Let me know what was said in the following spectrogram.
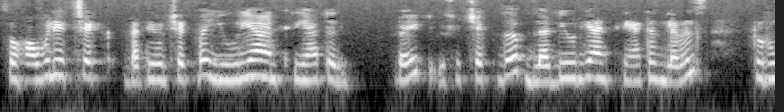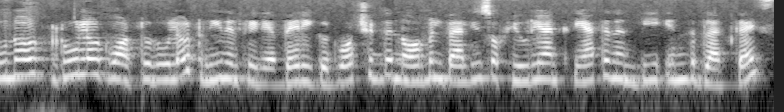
So how will you check? That you will check by urea and creatinine, right? You should check the blood urea and creatinine levels to rule out, rule out what? To rule out renal failure. Very good. What should the normal values of urea and creatinine be in the blood, guys?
